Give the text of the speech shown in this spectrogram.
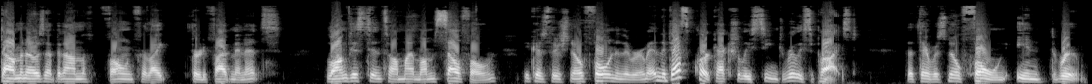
Domino's, I've been on the phone for like 35 minutes, long distance on my mom's cell phone because there's no phone in the room. And the desk clerk actually seemed really surprised that there was no phone in the room.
